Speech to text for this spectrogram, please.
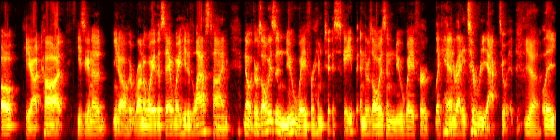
oh, he got caught. He's gonna, you know, run away the same way he did last time. No, there's always a new way for him to escape, and there's always a new way for like Hanratty to react to it. yeah, Like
